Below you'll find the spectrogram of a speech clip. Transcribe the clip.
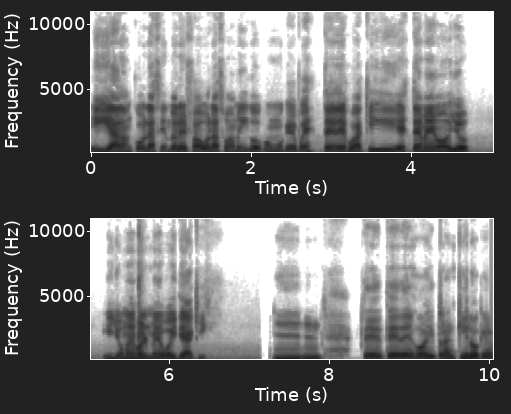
y Adam Cole haciéndole el favor a su amigo, como que pues te dejo aquí este meollo y yo mejor me voy de aquí. te, dejo ahí tranquilo que,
